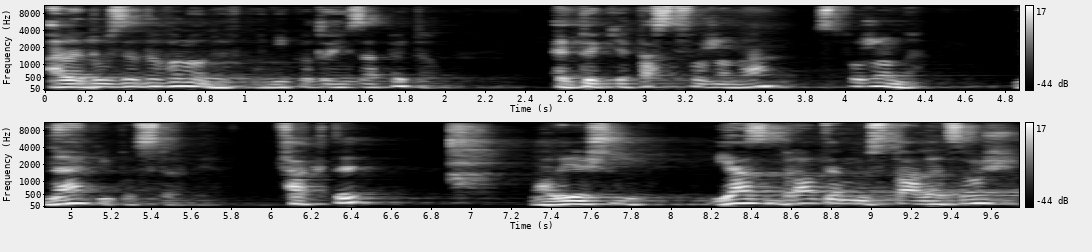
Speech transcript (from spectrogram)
Ale był zadowolony, tylko nikt o to nie zapytał. Etykieta stworzona? Stworzona. Na jakiej podstawie? Fakty? No ale jeśli ja z bratem ustalę coś,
